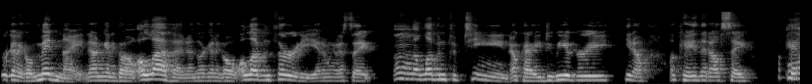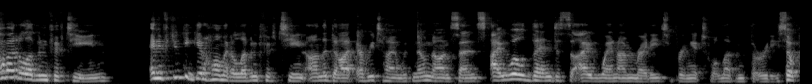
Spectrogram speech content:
We're going to go midnight, and I'm going to go 11, and they're going to go 11:30, and I'm going to say mm, 11:15. Okay, do we agree? You know, okay, then I'll say, okay, how about 11:15? And if you can get home at 11:15 on the dot every time with no nonsense, I will then decide when I'm ready to bring it to 11:30. So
